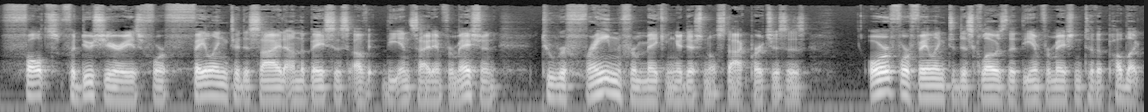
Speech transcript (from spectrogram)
faults fiduciaries for failing to decide on the basis of the inside information to refrain from making additional stock purchases or for failing to disclose that the information to the public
